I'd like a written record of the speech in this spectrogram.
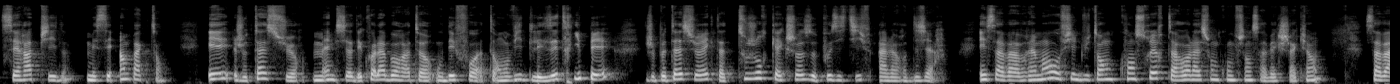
c'est rapide, mais c'est impactant. Et je t'assure, même s'il y a des collaborateurs ou des fois tu as envie de les étriper, je peux t'assurer que tu as toujours quelque chose de positif à leur dire. Et ça va vraiment, au fil du temps, construire ta relation de confiance avec chacun. Ça va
